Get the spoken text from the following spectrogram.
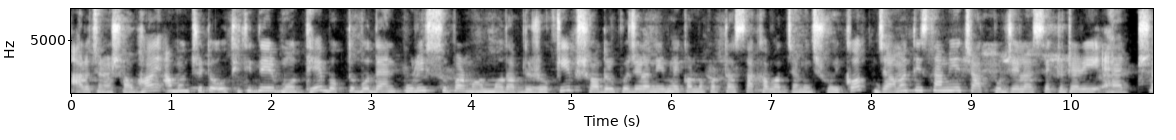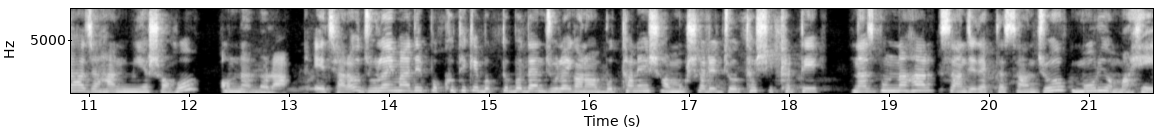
আলোচনা সভায় আমন্ত্রিত অতিথিদের মধ্যে বক্তব্য দেন পুলিশ সুপার মোহাম্মদ আব্দুর রকিব, সদর উপজেলা নির্বাহী কর্মকর্তা সাখাওয়াত জামিদ সৈকত, জামাত ইসলামী চাঁদপুর জেলার সেক্রেটারি অ্যাড শাহজাহান মিয়া সহ অন্যান্যরা। এছাড়াও জুলাই মায়েদের পক্ষ থেকে বক্তব্য দেন জুলাই গণ অভ্যুত্থানে সম্মুখ সারির যোদ্ধা শিক্ষার্থী নাজমুন নাহার, সানজিদ আক্তার সানজু, মরিয়ম মাহি।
